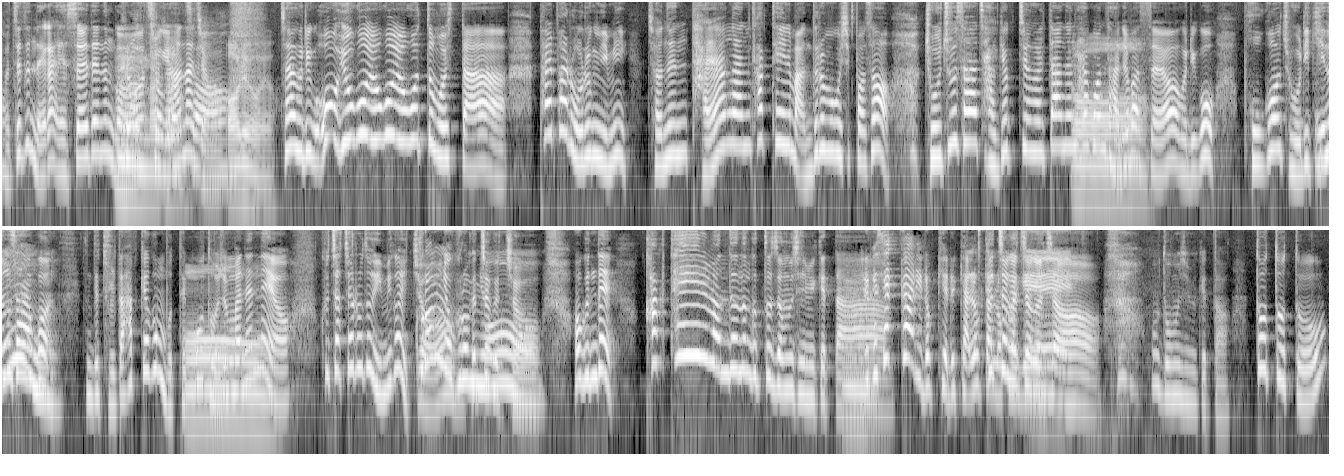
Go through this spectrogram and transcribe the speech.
음. 어쨌든 내가 애써야 되는 거 그렇죠, 중에 그렇죠. 하나죠. 네. 어려워요. 자, 그리고, 어, 요거, 요거, 요것도 멋있다. 8856님이 저는 다양한 칵테일 만들어보고 싶어서 조주사 자격증을 따는 어. 학원 다녀봤어요. 그리고 보거 조리 기능사 음. 학원. 근데 둘 다 합격은 못했고 어. 도전만 했네요. 그 자체로도 의미가 있죠. 그럼요, 그럼요. 그쵸, 그쵸. 어, 근데 칵테일 만드는 것도 너무 재밌겠다. 음. 이렇게 색깔 이렇게 이렇게 그쵸, 알록달록하게. 그쵸, 그쵸. 어, 너무 재밌겠다. 또, 또, 또.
